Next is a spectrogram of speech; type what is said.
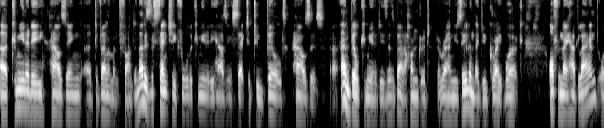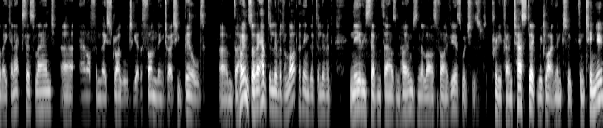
uh, Community Housing uh, Development Fund. And that is essentially for the community housing sector to build houses uh, and build communities. There's about 100 around New Zealand. They do great work. Often they have land or they can access land, uh, and often they struggle to get the funding to actually build um, the homes. So they have delivered a lot. I think they've delivered nearly 7,000 homes in the last five years, which is pretty fantastic. We'd like them to continue.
